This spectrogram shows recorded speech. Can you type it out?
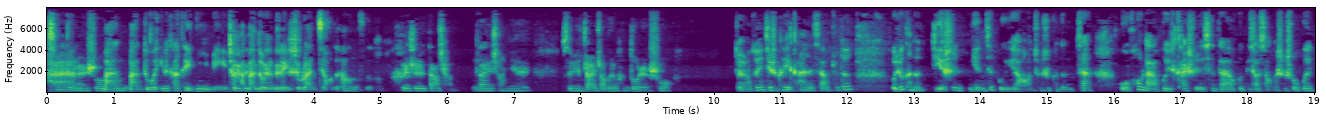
相还对来说蛮蛮多，因为它可以匿名，就还蛮多人可以就乱讲的样子。特别是大厂嗯在上面随便找一找，都有很多人说。对啊，所以其实可以看一下。我觉得，我觉得可能也是年纪不一样啊，就是可能在我后来会开始，现在会比较想的是说，会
